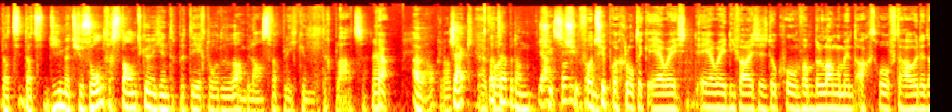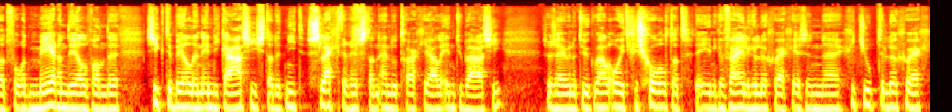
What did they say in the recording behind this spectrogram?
dat, dat die met gezond verstand kunnen geïnterpreteerd worden door de ambulanceverpleegkundige ter plaatse. Ja. Ja. Ah wel, Klopt. check. En Dat voor- hebben we dan... Ja, Su- sorry, su- voor het supraglottic airways, airway device is het ook gewoon van belang om in het achterhoofd te houden dat voor het merendeel van de ziektebeelden en indicaties dat het niet slechter is dan endotracheale intubatie. Zo zijn we natuurlijk wel ooit geschoold dat de enige veilige luchtweg is een eh getubede luchtweg.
